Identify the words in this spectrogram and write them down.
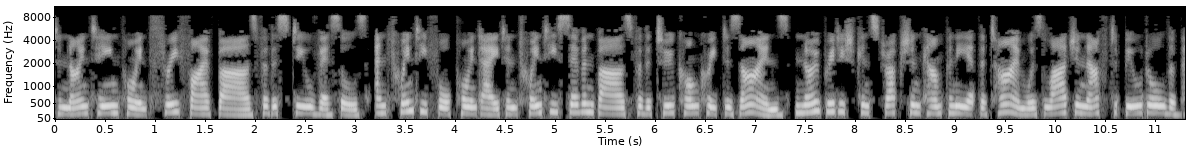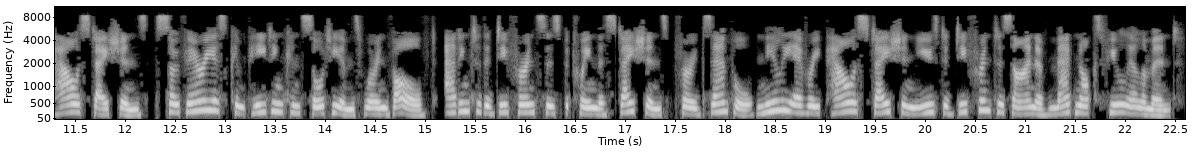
to 19.35 bars for the steel vessels, and 24.8 and 27 bars for the two concrete designs. No British construction company at the time was large enough to build all the power stations, so various competing consortiums were involved, adding to the differences between the stations. For example, nearly every power station used a different design of Magnox fuel element.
